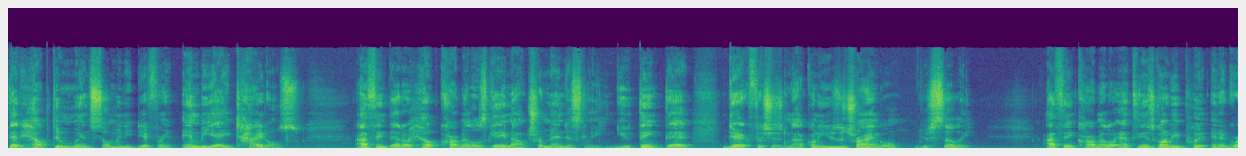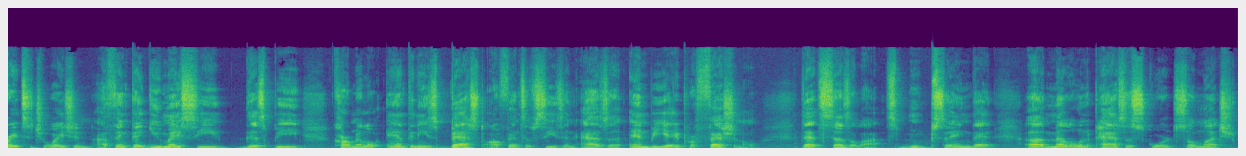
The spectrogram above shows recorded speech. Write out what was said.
that helped him win so many different NBA titles. I think that'll help Carmelo's game out tremendously. You think that Derek Fisher's not going to use a triangle? You're silly. I think Carmelo Anthony is going to be put in a great situation. I think that you may see this be Carmelo Anthony's best offensive season as an NBA professional. That says a lot. Saying that uh, Melo in the past has scored so much,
